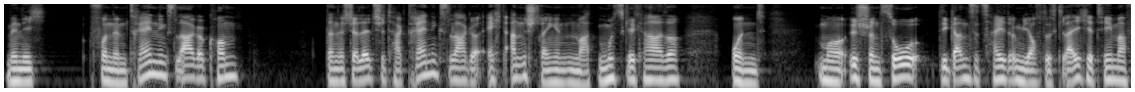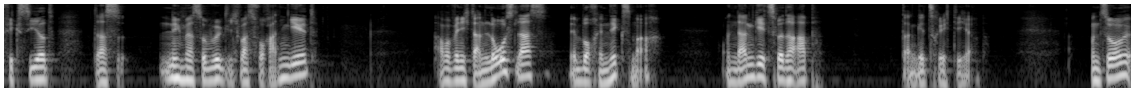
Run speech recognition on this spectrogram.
Wenn ich von einem Trainingslager komme dann ist der letzte Tag Trainingslager echt anstrengend und man hat Muskelkater und man ist schon so die ganze Zeit irgendwie auf das gleiche Thema fixiert, dass nicht mehr so wirklich was vorangeht. Aber wenn ich dann loslasse, eine Woche nix mache und dann geht's wieder ab, dann geht's richtig ab. Und so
